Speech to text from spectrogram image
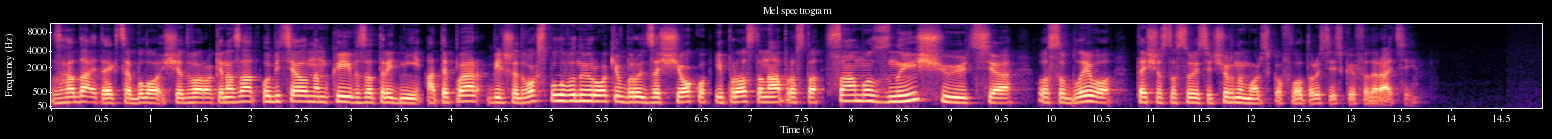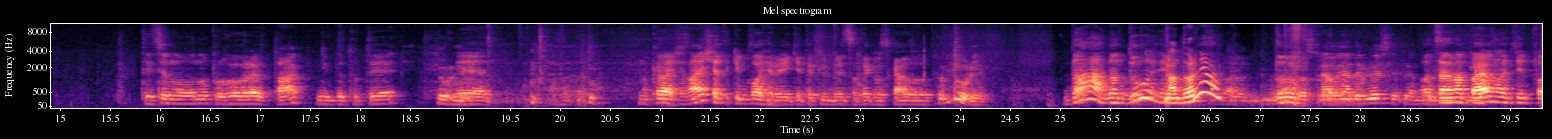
згадайте, як це було ще два роки назад, обіцяли нам Київ за три дні. А тепер більше двох з половиною років беруть за щоку і просто-напросто самознищуються, особливо те, що стосується Чорноморського флоту Російської Федерації. Ти цю новину проговорив так, нібито ти. Е, ну коротше, знаєш, є такі блогери, які так люблять це так розказувати. Дурні. Да, на дурні. На дурні? Дуже Прямо я дивлюся і прям. Оце напевно, типу,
